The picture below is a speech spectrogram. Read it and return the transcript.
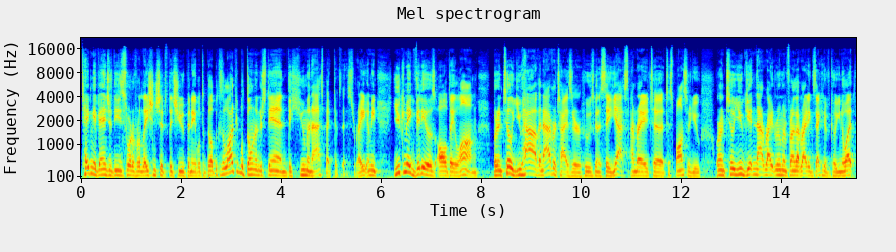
taking advantage of these sort of relationships that you've been able to build because a lot of people don't understand the human aspect of this, right? I mean, you can make videos all day long, but until you have an advertiser who's going to say, "Yes, I'm ready to to sponsor you," or until you get in that right room in front of that right executive go, "You know what?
